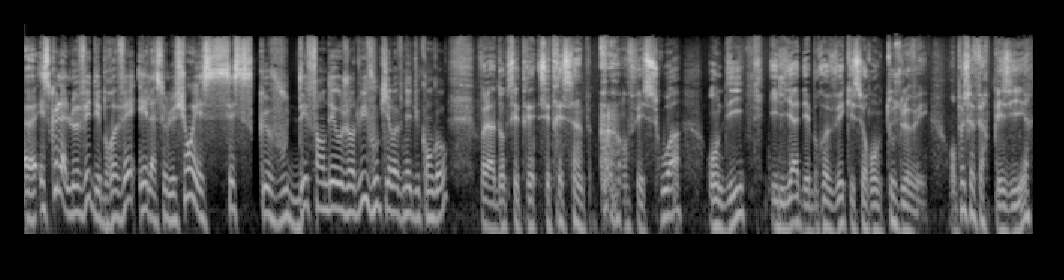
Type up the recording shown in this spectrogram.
Euh, est-ce que la levée des brevets est la solution Et c'est ce que vous défendez aujourd'hui, vous qui revenez du Congo? Voilà, donc c'est très, très simple. on fait soit on dit il y a des brevets qui seront tous levés. On peut se faire plaisir,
